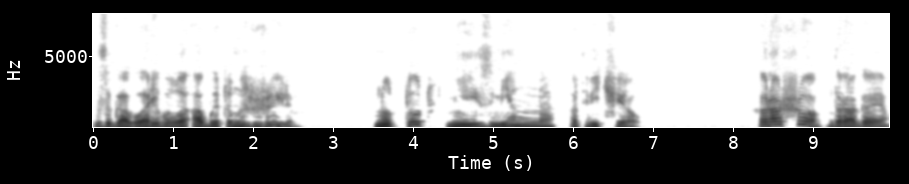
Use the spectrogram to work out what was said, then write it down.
Заговаривала об этом с Жилем, но тот неизменно отвечал. «Хорошо, дорогая,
